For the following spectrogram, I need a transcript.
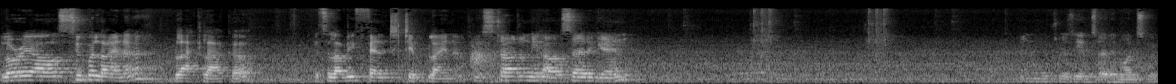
L'Oreal Super Liner Black Lacquer. It's a lovely felt tip liner. We start on the outside again. And move towards the inside in one sweep.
